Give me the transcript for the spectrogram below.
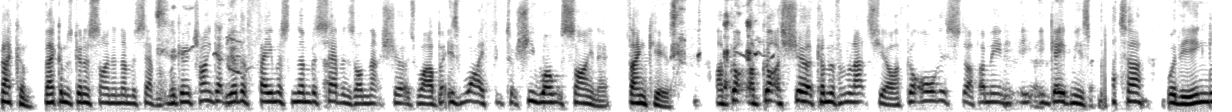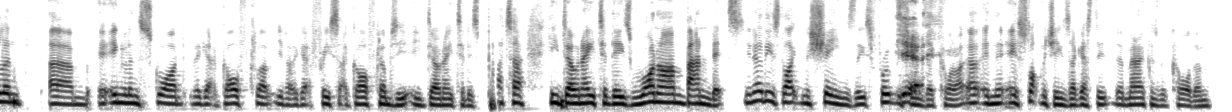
Beckham. Beckham's going to sign the number seven. We're going to try and get the other famous number sevens on that shirt as well. But his wife, she won't sign it. Thank you. I've got I've got a shirt coming from Lazio. I've got all this stuff. I mean, he, he gave me his putter with the England um, England squad. They get a golf club, you know, they get a free set of golf clubs. He, he donated his putter. He donated these one arm bandits, you know, these like machines, these fruit machines yeah. they call it. Uh, in the slot machines, I guess the, the Americans would call them.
